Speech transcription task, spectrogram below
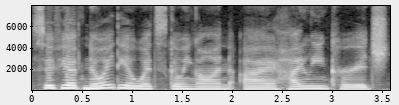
So if you have no idea what's going on i highly encourage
